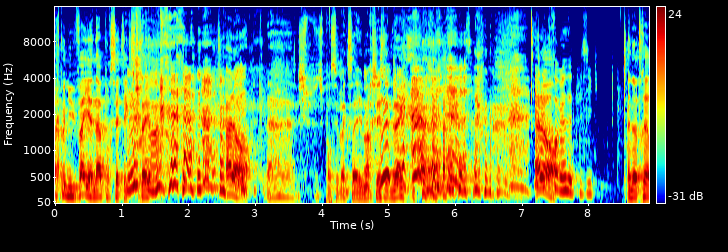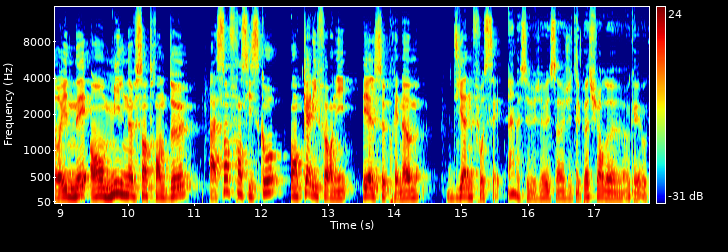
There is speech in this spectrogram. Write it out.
Reconnu Vaiana pour cet extrait. Alors, euh, je, je pensais pas que ça allait marcher cette blague. Elle est Alors, trop bien cette musique. Notre héroïne naît en 1932 à San Francisco, en Californie, et elle se prénomme Diane Fossey. Ah, bah c'est- j'avais ça, j'étais pas sûr de. Ok, ok.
